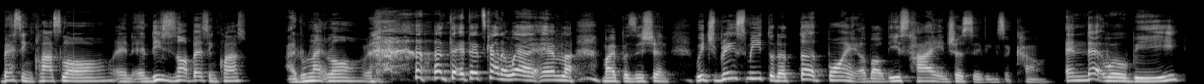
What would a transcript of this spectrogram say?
best in class law, and, and this is not best in class. I don't like law. that, that's kind of where I am, la, my position. Which brings me to the third point about this high interest savings account. And that will be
